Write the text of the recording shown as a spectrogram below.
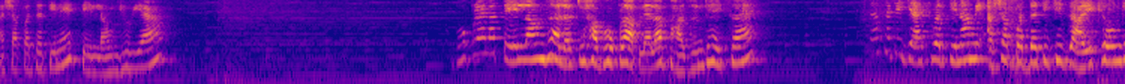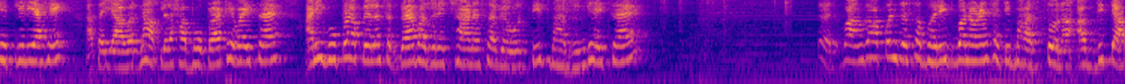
अशा पद्धतीने तेल लावून घेऊया. भोपळ्याला तेल लावून झालं की हा भोपळा आपल्याला भाजून घ्यायचा आहे त्यासाठी गॅसवरती ना मी अशा पद्धतीची जाळी ठेवून घेतलेली आहे. आता यावर ना आपल्याला हा भोपळा ठेवायचा आहे आणि भोपळा आपल्याला सगळ्या बाजूने छान असा व्यवस्थित भाजून घ्यायचा आहे तर वांग आपण जसं भरीत बनवण्यासाठी भाजतो ना अगदी त्या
